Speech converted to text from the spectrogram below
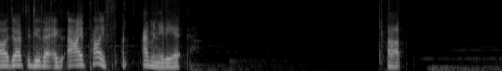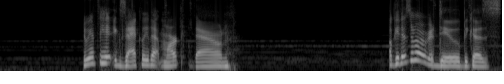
Oh, do I have to do that? I probably... I'm an idiot. Up. Do we have to hit exactly that mark down? Okay, this is what we're gonna do because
